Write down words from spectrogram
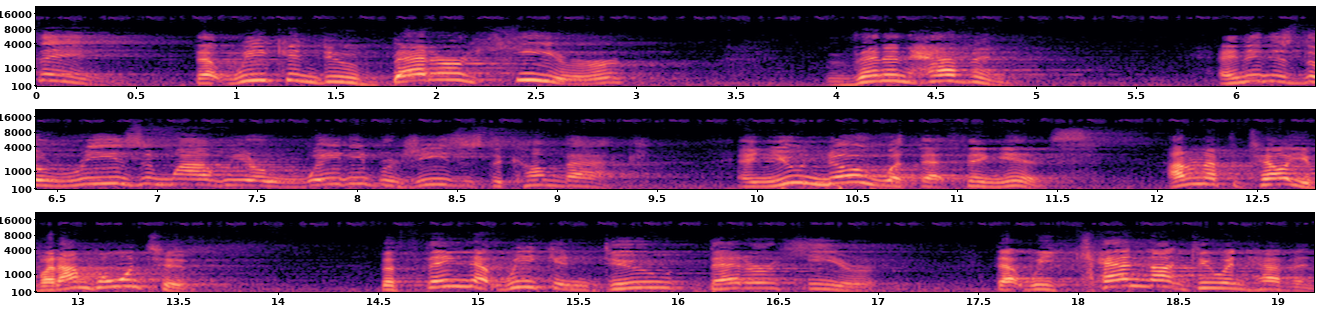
thing that we can do better here than in heaven. And it is the reason why we are waiting for Jesus to come back. And you know what that thing is. I don't have to tell you, but I'm going to. The thing that we can do better here that we cannot do in heaven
